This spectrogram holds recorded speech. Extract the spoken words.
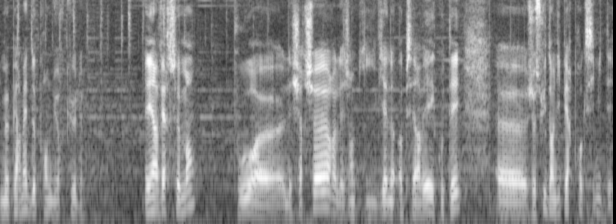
me permettent de prendre du recul. Et inversement, pour euh, les chercheurs, les gens qui viennent observer, écouter, euh, je suis dans l'hyper-proximité.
